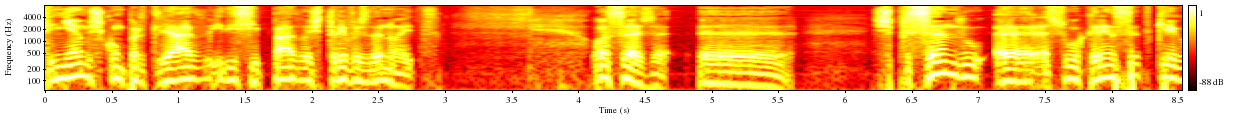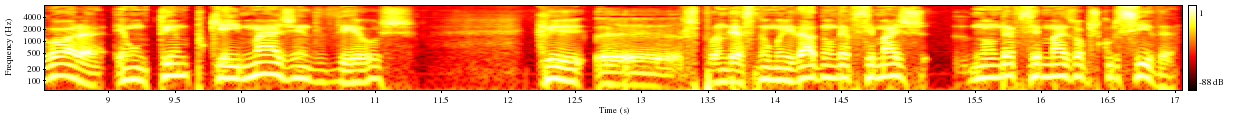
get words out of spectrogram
tenhamos compartilhado e dissipado as trevas da noite. Ou seja, uh, expressando a, a, sua crença de que agora é um tempo que a imagem de Deus que uh, resplandece na humanidade não deve ser mais não deve ser mais obscurecida.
